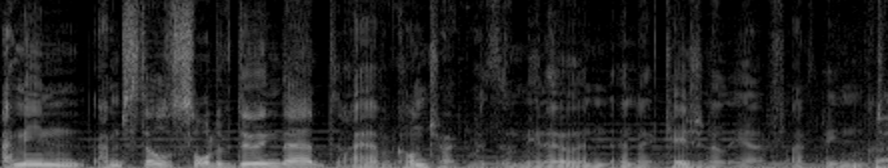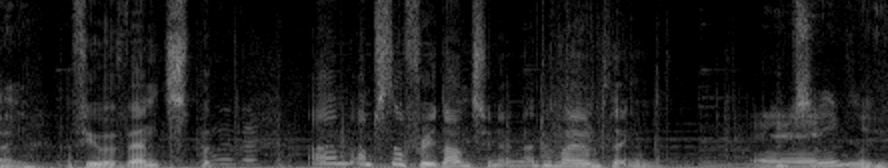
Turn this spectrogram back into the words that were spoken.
I mean, I'm still sort of doing that. I have a contract with them, you know, and, and occasionally I've I've been Okay. to a few events, but I'm, I'm still freelance, you know. I do my own thing. Absolutely.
